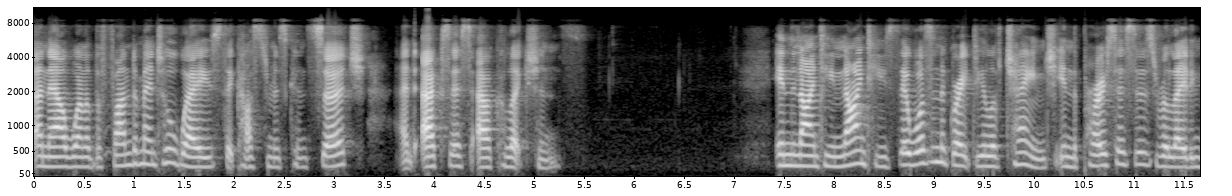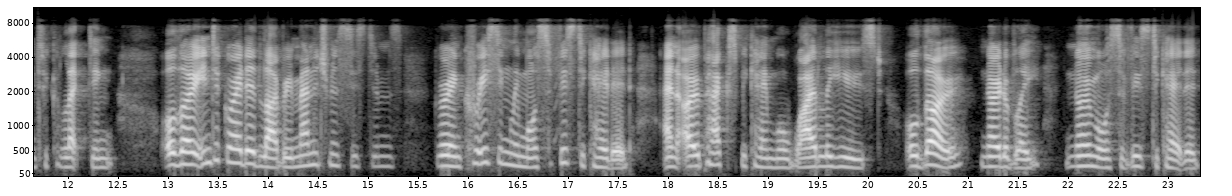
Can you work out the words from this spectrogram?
are now one of the fundamental ways that customers can search and access our collections. In the 1990s, there wasn't a great deal of change in the processes relating to collecting, although integrated library management systems grew increasingly more sophisticated and OPACs became more widely used, although, notably, no more sophisticated.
